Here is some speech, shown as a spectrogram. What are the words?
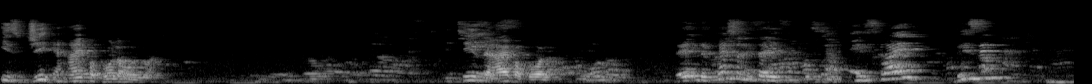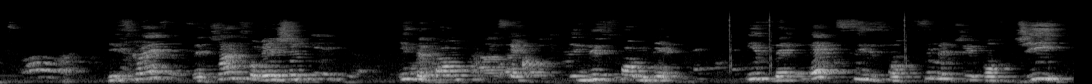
Is G a hyperbola or not? It is a hyperbola. Then the question says, describe this describe the transformation in the form in this form here. If the axis of symmetry of G,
